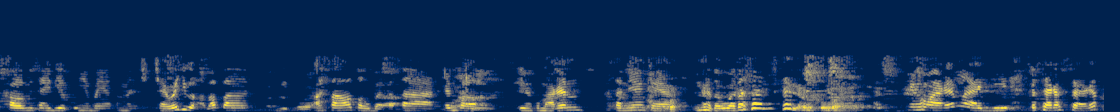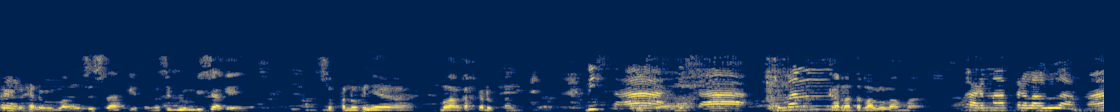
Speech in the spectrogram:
kalau misalnya dia punya banyak teman cewek juga nggak apa-apa gitu. Asal tahu batasan. Kan kalau yang kemarin kesannya kayak nggak tahu batasan. Yang kemarin. yang kemarin lagi keseret-seret lagi. Kan memang susah gitu, masih belum bisa kayaknya sepenuhnya melangkah ke depan. Bisa bisa. Cuman karena terlalu lama, karena terlalu lama.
